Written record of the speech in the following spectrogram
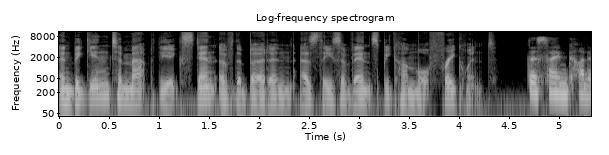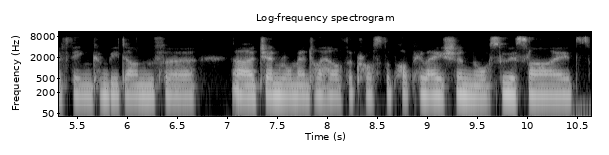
and begin to map the extent of the burden as these events become more frequent. The same kind of thing can be done for uh, general mental health across the population or suicides.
